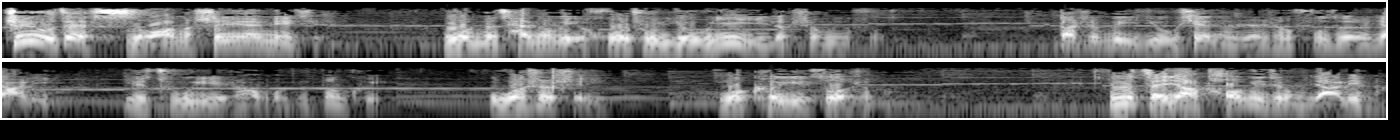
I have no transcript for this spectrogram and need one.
只有在死亡的深渊面前，我们才能为活出有意义的生命负责。但是为有限的人生负责的压力。也足以让我们崩溃。我是谁？我可以做什么？那么，怎样逃避这种压力呢？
